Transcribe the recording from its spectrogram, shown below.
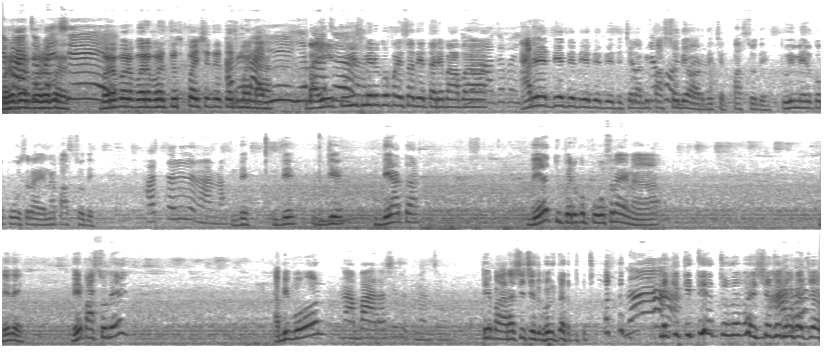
बरोबर बरोबर. बरोबर बरोबर तूच पैसे देतोस म्हणा बाई. तू ही मेरे को पैसा देता रे बाबा. अरे दे दे दे दे दे दे. चल अभी पाच सौ दे और दे चल पाच सौ दे. तू ही मेरे को पोच रहा है ना पाच सौ दे दे दे दे दे आता. दे तू मेरे को पोच रहा है ना. दे दे. दे पाच सौ दे. अभी बोल. ना बाराशे ते बाराशेचे बोलतात. नक्की किती आहेत तुझं पैसे? तरी माझ्या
